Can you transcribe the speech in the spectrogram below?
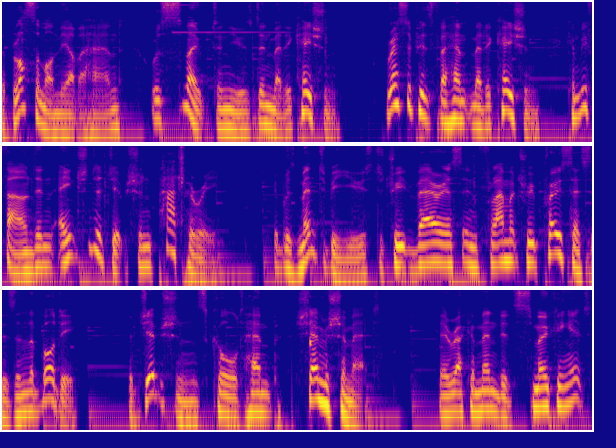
The blossom, on the other hand, was smoked and used in medication. Recipes for hemp medication can be found in ancient Egyptian papyri. It was meant to be used to treat various inflammatory processes in the body. Egyptians called hemp shemshemet. They recommended smoking it,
